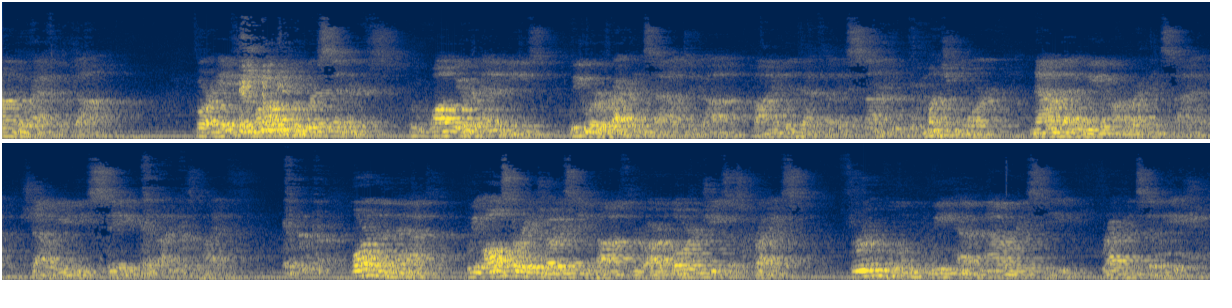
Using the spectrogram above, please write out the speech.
from the wrath of God. For if while we were sinners, while we were enemies, we were reconciled to God by the death of his Son, much more, now that we are reconciled, shall we be saved by his life. More than that, we also rejoice in God through our Lord Jesus Christ, through whom we have now received reconciliation.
